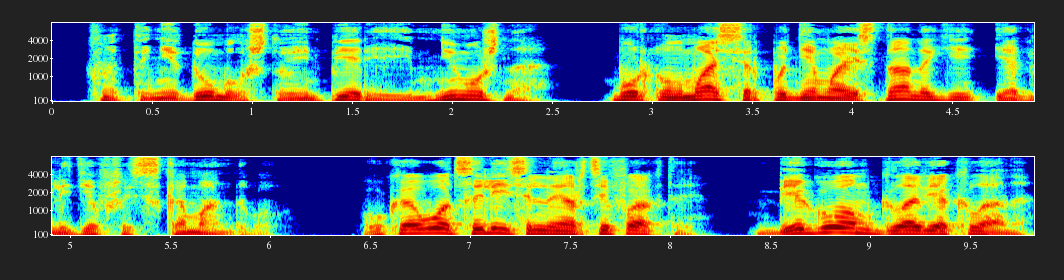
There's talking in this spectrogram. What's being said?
Ты не думал, что империя им не нужна? Буркнул мастер, поднимаясь на ноги и, оглядевшись, скомандовал. У кого целительные артефакты? Бегом к главе клана.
